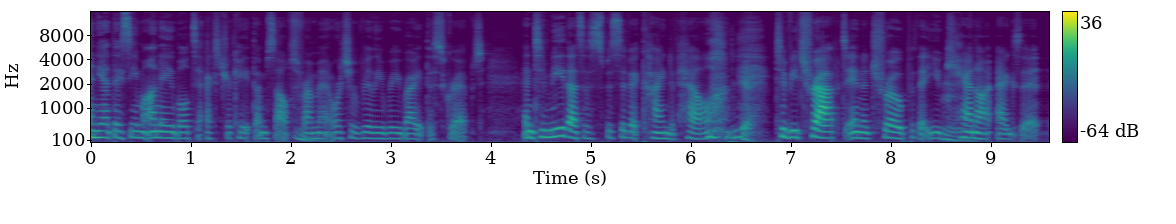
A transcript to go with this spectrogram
and yet they seem unable to extricate themselves from it or to really rewrite the script. And to me, that's a specific kind of hell yeah. to be trapped in a trope that you mm. cannot exit.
